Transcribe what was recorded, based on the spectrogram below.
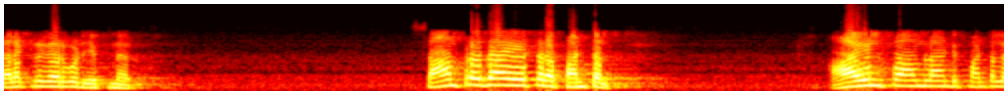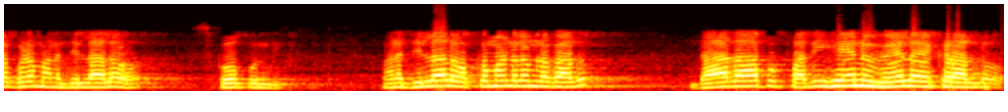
కలెక్టర్ గారు కూడా చెప్పినారు. సాంప్రదాయేతర పంటలు ఆయిల్ ఫామ్ లాంటి పంటలకు కూడా మన జిల్లాలో స్కోప్ ఉంది. మన జిల్లాలో ఒక్క మండలంలో కాదు దాదాపు పదిహేను వేల ఎకరాల్లో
